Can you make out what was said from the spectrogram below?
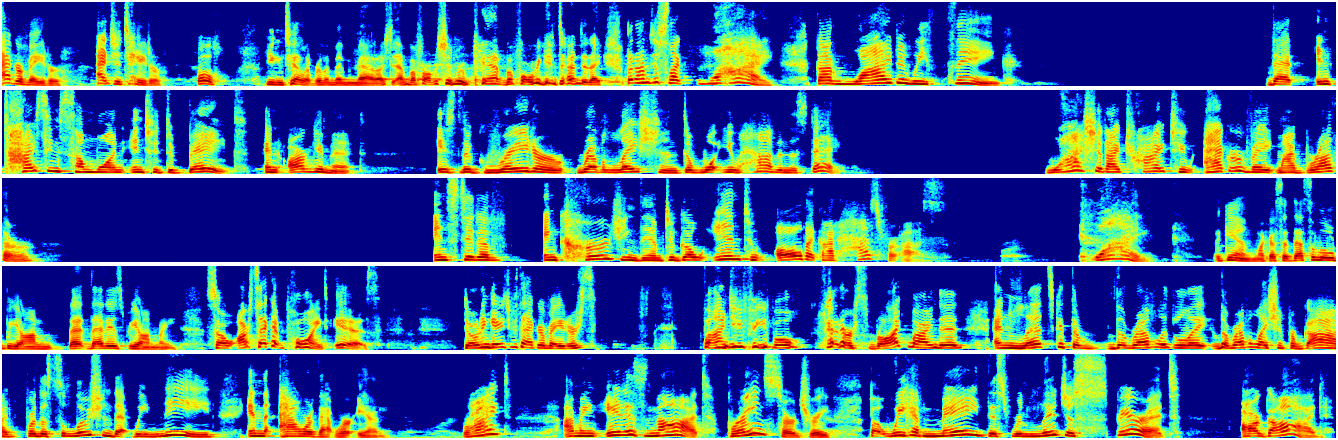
aggravator, agitator. Oh, you can tell it really made me mad. I, should, I probably should repent before we get done today. But I'm just like, why? God, why do we think that enticing someone into debate and argument is the greater revelation to what you have in this day. Why should I try to aggravate my brother instead of encouraging them to go into all that God has for us? Why? Again, like I said, that's a little beyond that that is beyond me. So our second point is don't engage with aggravators. Find you people that are like-minded and let's get the the, revela- the revelation from God for the solution that we need in the hour that we're in. Right? I mean, it is not brain surgery, but we have made this religious spirit our God.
